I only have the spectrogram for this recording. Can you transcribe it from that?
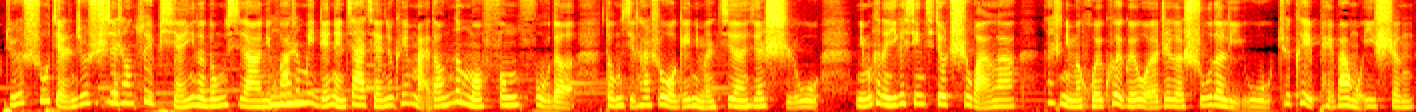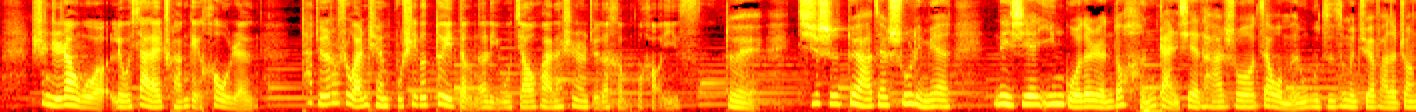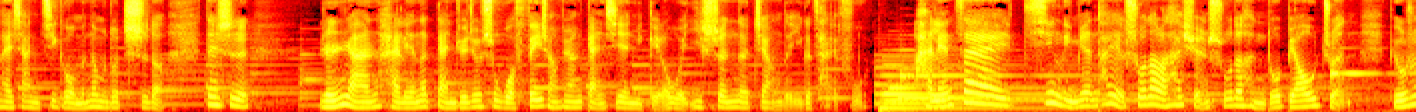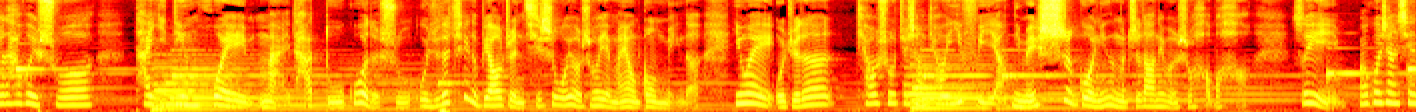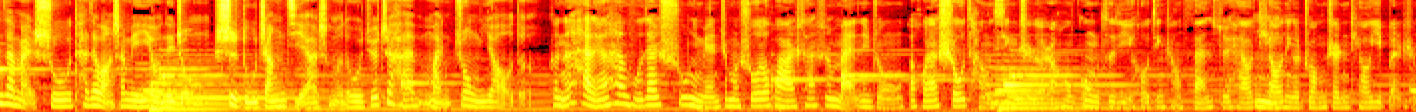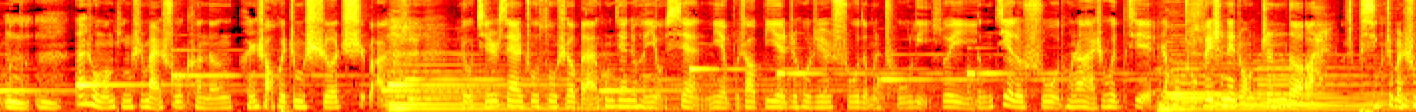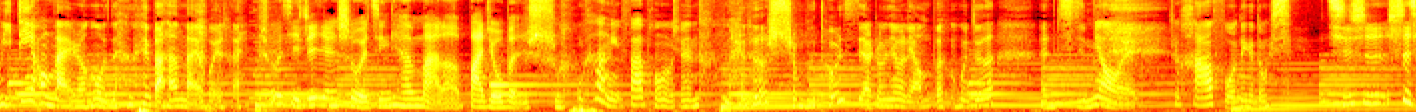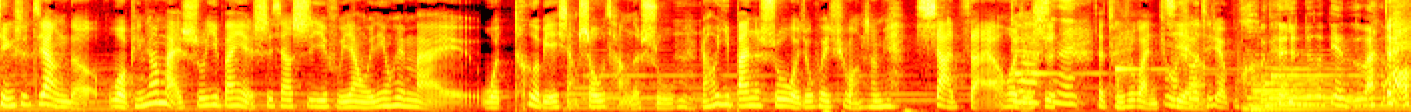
觉得书简直就是世界上最便宜的东西啊！你花这么一点点价钱就可以买到那么丰富的东西。他说我给你们寄了一些食物，你们可能一个星期就吃完了，但是你们回馈给我的这个书的礼物却可以陪伴我一生，甚至让我留下来传给后人。他觉得都是完全不是一个对等的礼物交换，他甚至觉得很不好意思。对，其实对啊，在书里面。那些英国的人都很感谢他，说在我们物资这么缺乏的状态下，你寄给我们那么多吃的。但是，仍然海莲的感觉就是，我非常非常感谢你给了我一生的这样的一个财富。海莲在信里面，他也说到了他选书的很多标准，比如说他会说。他一定会买他读过的书，我觉得这个标准其实我有时候也蛮有共鸣的，因为我觉得挑书就像挑衣服一样，你没试过，你怎么知道那本书好不好？所以，包括像现在买书，他在网上面也有那种试读章节啊什么的，我觉得这还蛮重要的。可能海莲汉服在书里面这么说的话，他是买那种要回来收藏性质的，然后供自己以后经常翻，所以还要挑那个装帧，挑一本什么的。嗯。但是我们平时买书可能很少会这么奢侈吧？就是尤其是现在住宿舍，本来空间就很有限，你也不知道毕业之后这些书怎么处理，所以能借的书我通常还是会借，然后除非是那种真的，哎，这不行，这本书一定要。买，然后我才会把它买回来。说起这件事，我今天买了八九本书。我看到你发朋友圈买的什么东西啊？中间有两本，我觉得很奇妙哎，就哈佛那个东西。其实事情是这样的，我平常买书一般也是像试衣服一样，我一定会买我特别想收藏的书，然后一般的书我就会去网上面下载啊，或者是在图书馆借。这么说其实也不好，但是真的电子版好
